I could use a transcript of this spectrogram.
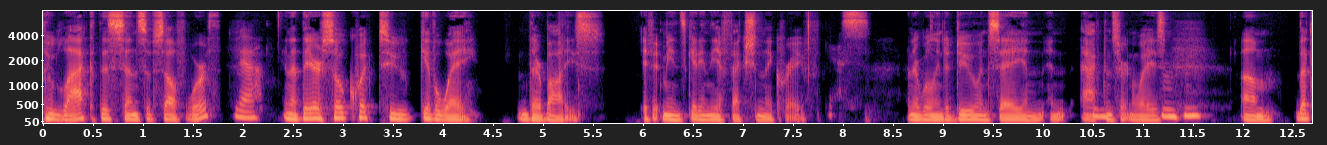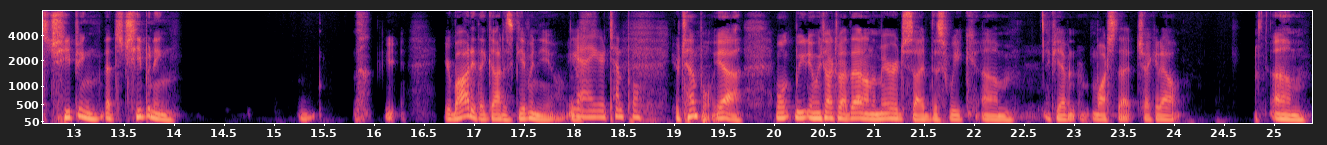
who lack this sense of self-worth Yeah. and that they are so quick to give away their bodies if it means getting the affection they crave Yes. and they're willing to do and say and, and act in certain ways hmm um, that's cheaping that's cheapening your body that God has given you. Your, Yeah. Your temple. your temple. Yeah. Well, we and we talked about that on the marriage side this week. Um, if you haven't watched that, check it out. Um,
